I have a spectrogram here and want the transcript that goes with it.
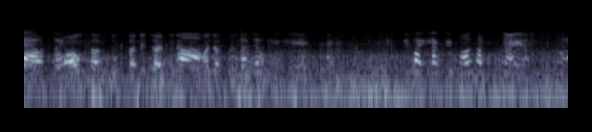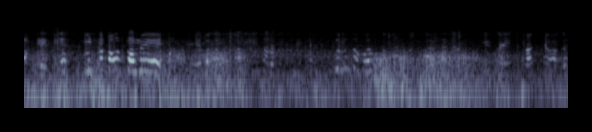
पावसात चाय हा, मजाच वेगळी. मजाच वेगळी आहे. आणि इतकी भारी लागते पावसात चाय बापरे, इतक्या स्पीडनं पाऊस चालू आहे हे बघा, गाडी सरकत होती का? तुम्ही समोर बघा, माझं ना स्पीड नाही, मागच्या मागं.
